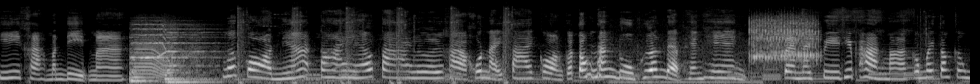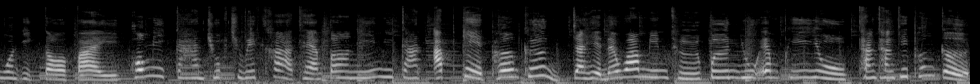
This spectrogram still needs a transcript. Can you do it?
ที่ค่ะ มันดีดมา เมื่อก่อนเนี้ยตายแล้วตายเลยค่ะ คนไหนตายก่อนก็ต้องนั่งดูเพื่อนแบบแห้งๆ แต่ในปีที่ผ่านมาก็ไม่ต้องกังวลอีกต่อไป เพราะมีการชุบชีวิตค่ะ แถมตอนนี้มีการอัปเกรดเพิ่มขึ้น จะเห็นได้ว่ามินถือปืน UMP อยู่ ทั้งๆที่เพิ่งเกิด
